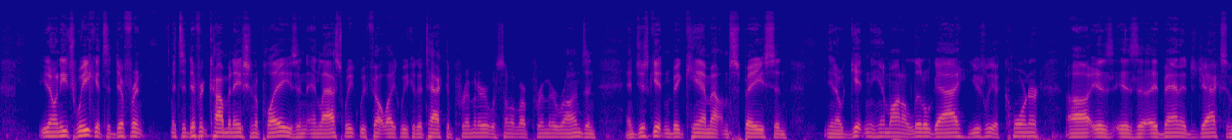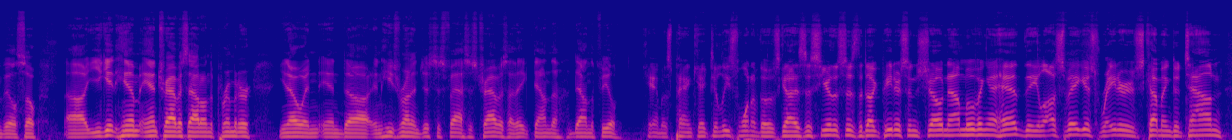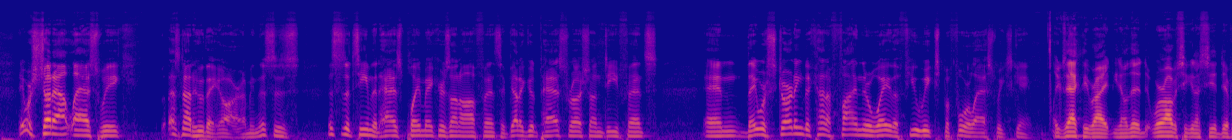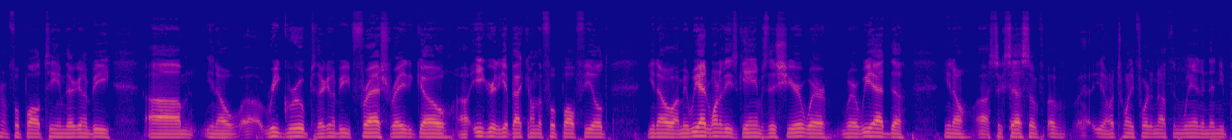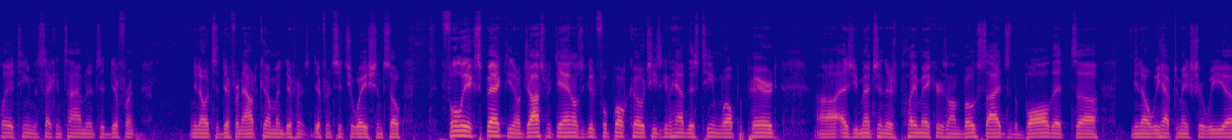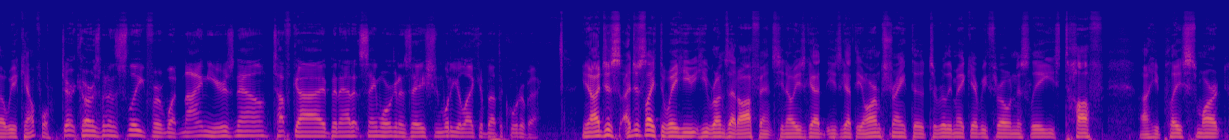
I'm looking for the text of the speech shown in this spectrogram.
you know and each week it's a different it's a different combination of plays. And, and last week we felt like we could attack the perimeter with some of our perimeter runs and and just getting big cam out in space. And you know getting him on a little guy usually a corner uh, is is advantage Jacksonville so uh, you get him and Travis out on the perimeter you know, and and uh, and he's running just as fast as Travis, I think, down the down the field. Cam has pancaked at least one of those guys this year. This is the Doug Pederson Show. Now moving ahead, the Las Vegas Raiders coming to town. They were shut out last week, but that's not who they are. I mean, this is this is a team that has playmakers on offense. They've got a good pass rush on defense, and they were starting to kind of find their way the few weeks before last week's game. Exactly right. You know, we're obviously going to see a different football team. They're going to be um, you know, uh, regrouped. They're going to be fresh, ready to go, uh, eager to get back on the football field. You know, I mean, we had one of these games this year where where we had the, you know, uh, success of, of you know a twenty four to nothing win, and then you play a team the second time, and it's a different, you know, it's a different outcome and different different situation. So, fully expect, you know, Josh McDaniels a good football coach. He's going to have this team well prepared. Uh, as you mentioned, there's playmakers on both sides of the ball that uh, you know we have to make sure we uh, we account for. Derek Carr has been in this league for what nine years now. Tough guy, been at it, same organization. What do you like about the quarterback? You know, I just I just like the way he, he runs that offense. You know, he's got he's got the arm strength to, to really make every throw in this league. He's tough. Uh, he plays smart.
